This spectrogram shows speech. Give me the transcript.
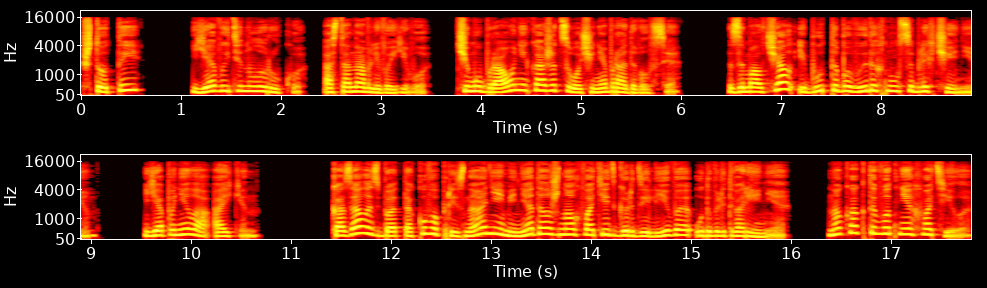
что ты... Я вытянула руку, останавливая его, чему Брауни, кажется, очень обрадовался. Замолчал и будто бы выдохнул с облегчением. Я поняла, Айкин. Казалось бы, от такого признания меня должно охватить горделивое удовлетворение. Но как-то вот не охватило.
